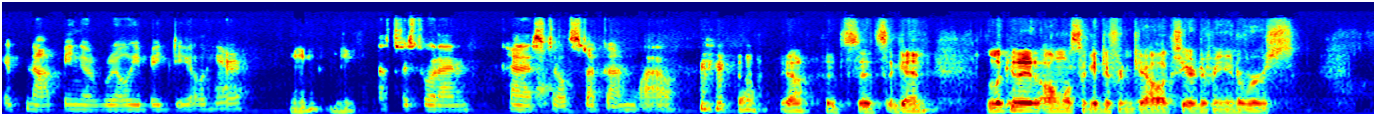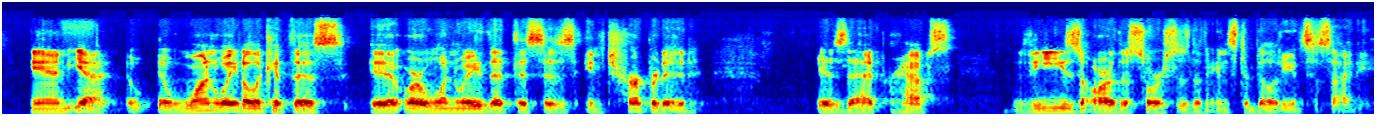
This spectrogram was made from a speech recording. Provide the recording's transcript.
it not being a really big deal here. Mm-hmm. mm-hmm. That's just what I'm kind of still stuck on wow. Yeah yeah it's it's again look at it almost like a different galaxy or different universe. And yeah one way to look at this eh, or one way that this is interpreted is that perhaps these are the sources of instability in society.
